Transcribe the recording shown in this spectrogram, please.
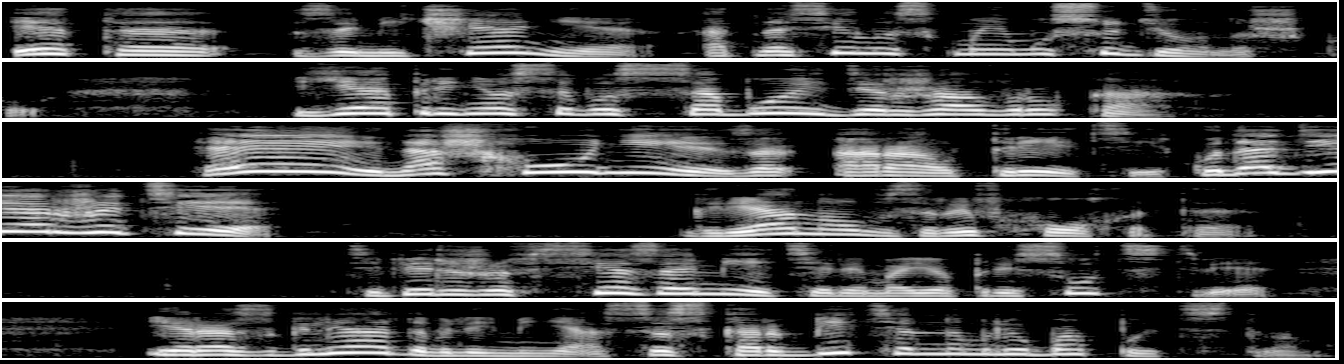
Это замечание относилось к моему суденышку. Я принес его с собой и держал в руках. «Эй, на шхуне!» — заорал третий. «Куда держите?» Грянул взрыв хохота. Теперь уже все заметили мое присутствие и разглядывали меня с оскорбительным любопытством.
